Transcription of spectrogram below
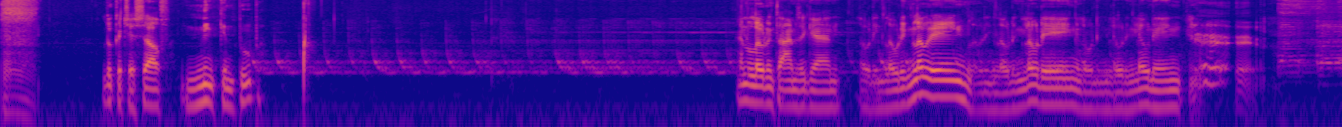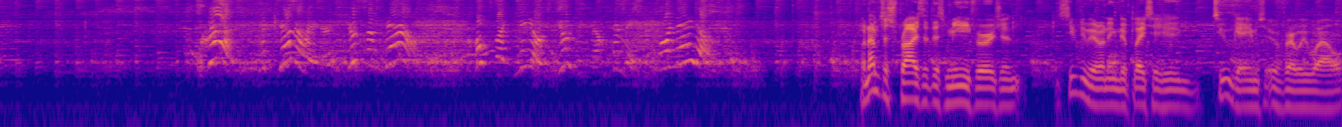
Pfft. Look at yourself, nincompoop. And the loading times again. Loading, loading, loading, loading, loading, loading, loading, loading, loading. But I'm surprised that this mini version seems to be running the PlayStation 2 games very well.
